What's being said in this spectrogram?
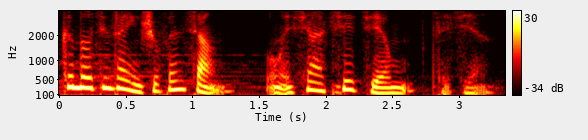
更多精彩影视分享。我们下期节目再见。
